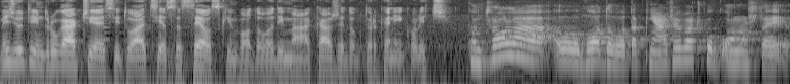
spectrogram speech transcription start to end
Međutim, drugačija je situacija sa seoskim vodovodima, kaže doktorka Nikolić. Kontrola vodovoda Knjaževačkog, ono što je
